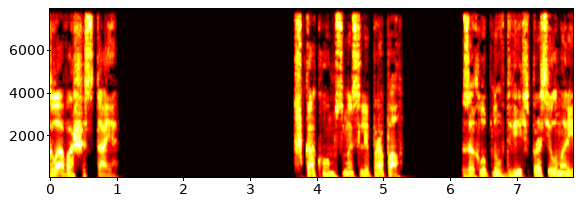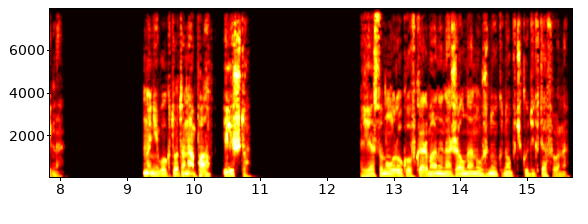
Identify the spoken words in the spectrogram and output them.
Глава шестая. «В каком смысле пропал?» Захлопнув дверь, спросила Марина. «На него кто-то напал или что?» Я сунул руку в карман и нажал на нужную кнопочку диктофона.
